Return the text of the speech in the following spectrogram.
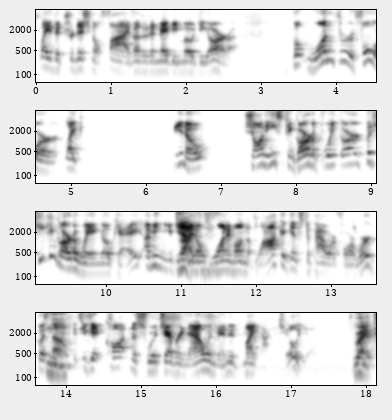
play the traditional five other than maybe mo diarra but one through four like you know Sean East can guard a point guard, but he can guard a wing okay. I mean, you yeah. don't want him on the block against a power forward, but no. if you get caught in a switch every now and then, it might not kill you. Right.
